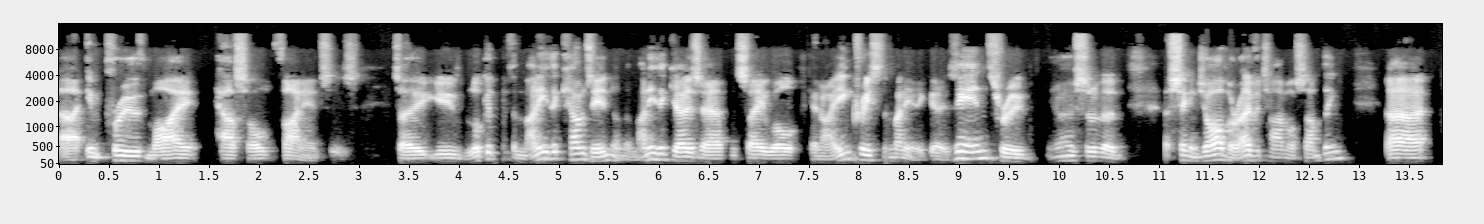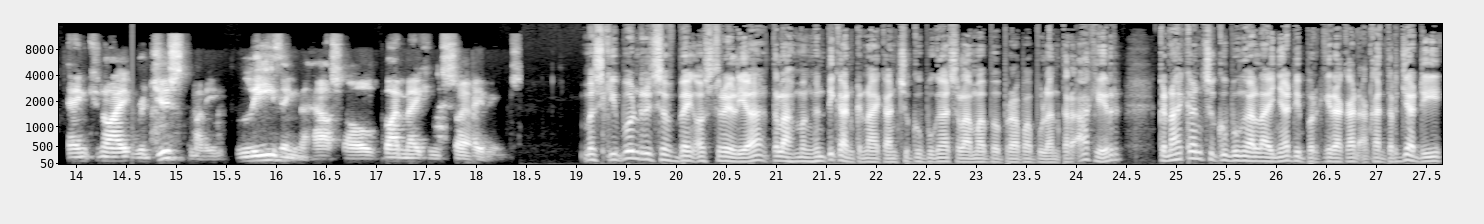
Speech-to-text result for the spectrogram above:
uh, improve my household finances? So you look at the money that comes in and the money that goes out and say, well, can I increase the money that goes in through, you know, sort of a, a second job or overtime or something? Uh, and can I reduce the money leaving the household by making savings? Meskipun Reserve Bank Australia telah menghentikan kenaikan suku bunga selama beberapa bulan terakhir, kenaikan suku bunga lainnya diperkirakan akan terjadi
